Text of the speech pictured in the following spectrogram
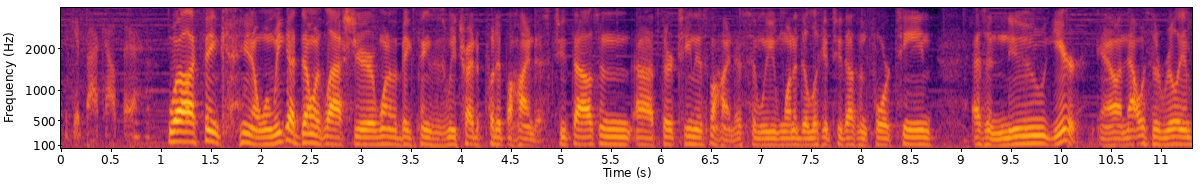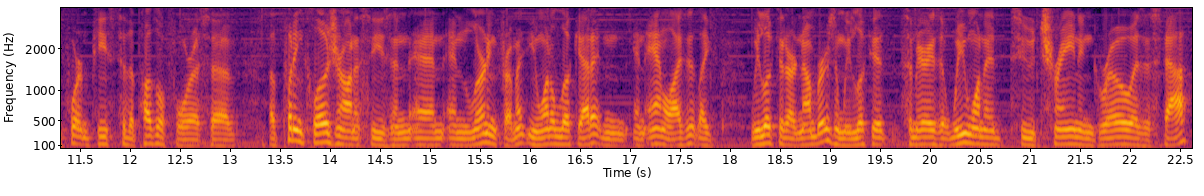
to get back out there? Well, I think, you know, when we got done with last year, one of the big things is we tried to put it behind us. 2013 is behind us, and we wanted to look at 2014 as a new year, you know, and that was the really important piece to the puzzle for us of, of putting closure on a season and, and learning from it. You want to look at it and, and analyze it. Like we looked at our numbers and we looked at some areas that we wanted to train and grow as a staff,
